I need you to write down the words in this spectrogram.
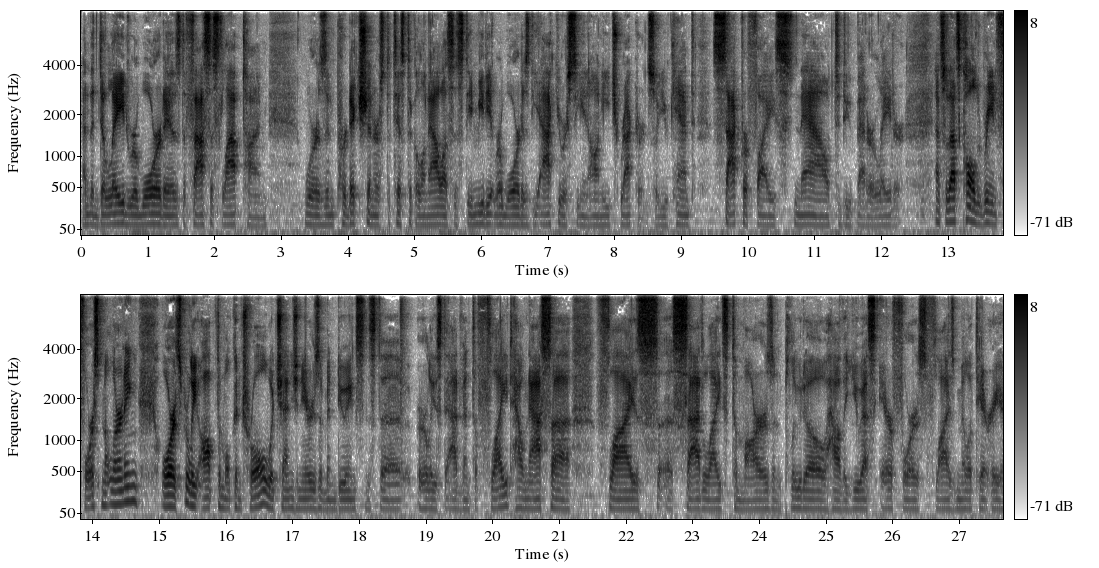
and the delayed reward is the fastest lap time. Whereas in prediction or statistical analysis, the immediate reward is the accuracy on each record. So you can't sacrifice now to do better later. And so that's called reinforcement learning, or it's really optimal control, which engineers have been doing since the earliest advent of flight. How NASA flies uh, satellites to Mars and Pluto, how the US Air Force flies military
